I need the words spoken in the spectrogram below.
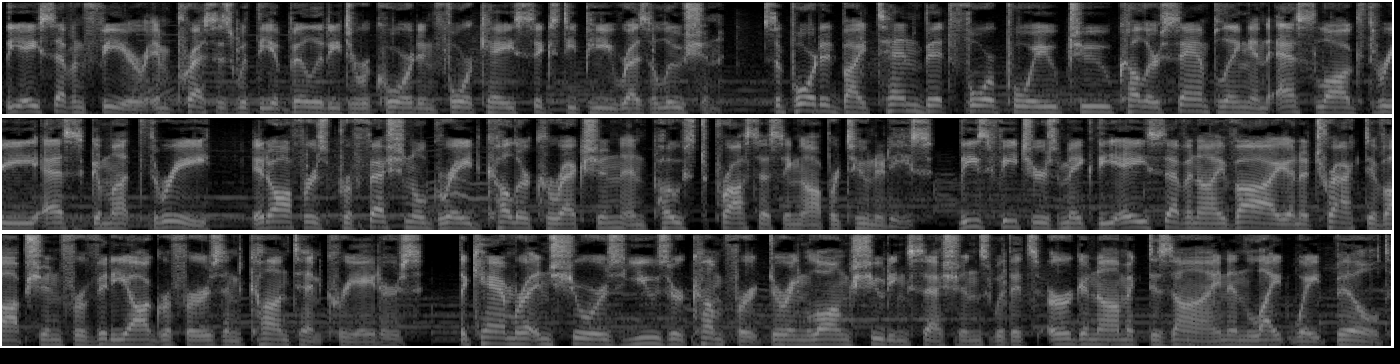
the A7 IV impresses with the ability to record in 4K 60p resolution. Supported by 10-bit 4.2 color sampling and S-Log 3 S-Gamut 3, it offers professional-grade color correction and post-processing opportunities. These features make the A7 IV an attractive option for videographers and content creators. The camera ensures user comfort during long shooting sessions with its ergonomic design and lightweight build.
